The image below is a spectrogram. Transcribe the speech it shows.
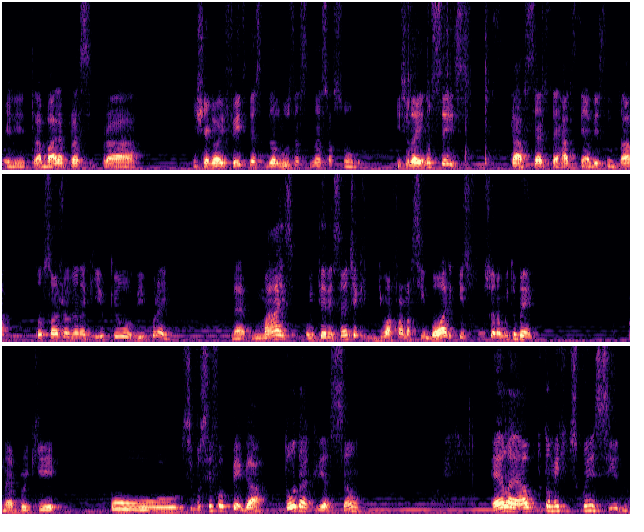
ele trabalha para enxergar o efeito dessa, da luz nessa, nessa, sombra. Isso daí não sei se tá certo, se tá errado, se tem a ver, se não tá. Tô só jogando aqui o que eu ouvi por aí. Né? Mas o interessante é que, de uma forma simbólica, isso funciona muito bem. Né? Porque o, se você for pegar toda a criação, ela é algo totalmente desconhecido.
